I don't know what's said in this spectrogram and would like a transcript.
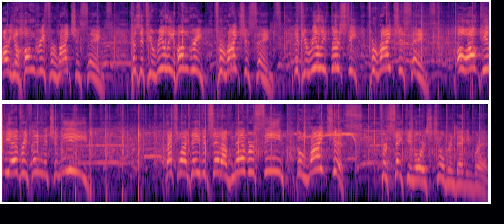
Are you hungry for righteous things? Because if you're really hungry for righteous things, if you're really thirsty for righteous things, oh, I'll give you everything that you need. That's why David said, I've never seen the righteous forsaken or his children begging bread.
